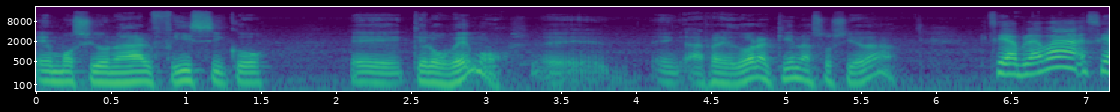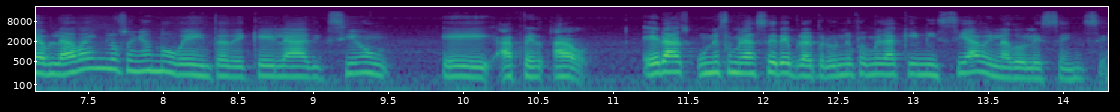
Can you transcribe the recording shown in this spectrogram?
emocional, físico, eh, que lo vemos eh, alrededor aquí en la sociedad. Se hablaba, se hablaba en los años 90 de que la adicción eh, era una enfermedad cerebral, pero una enfermedad que iniciaba en la adolescencia.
